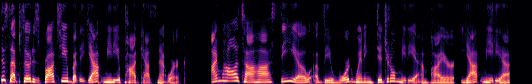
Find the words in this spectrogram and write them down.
This episode is brought to you by the Yap Media Podcast Network. I'm Hala Taha, CEO of the award winning digital media empire, Yap Media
